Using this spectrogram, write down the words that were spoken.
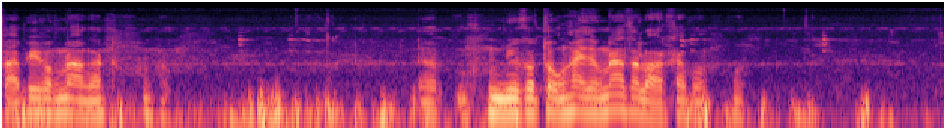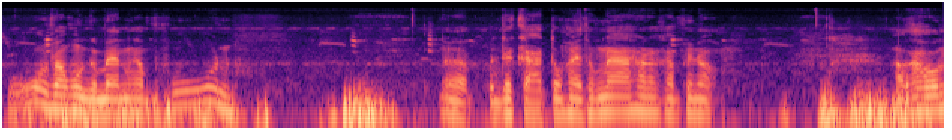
ฝากพี่ฝากน้องกันนะครับมีกระทงให้ตรงหน้าตลอดครับผมโอ้ฟังคุณกับแมนครับพูนนะครับบรรยากาศตรงให้ตรงหน้าเท่านะครับพี่น้องเอาครับผม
